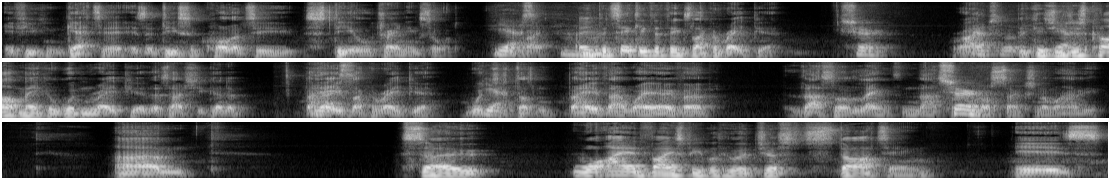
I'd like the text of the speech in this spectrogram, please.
if you can get it, is a decent quality steel training sword. Yes, Right. I mean, particularly for things like a rapier, sure. Right? Absolutely, Because you yeah. just can't make a wooden rapier that's actually going to behave Yes. like a rapier. Wood Yeah. just doesn't behave that way over that sort of length and that sort of cross section and what have you. Um, so what I advise people who are just starting is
